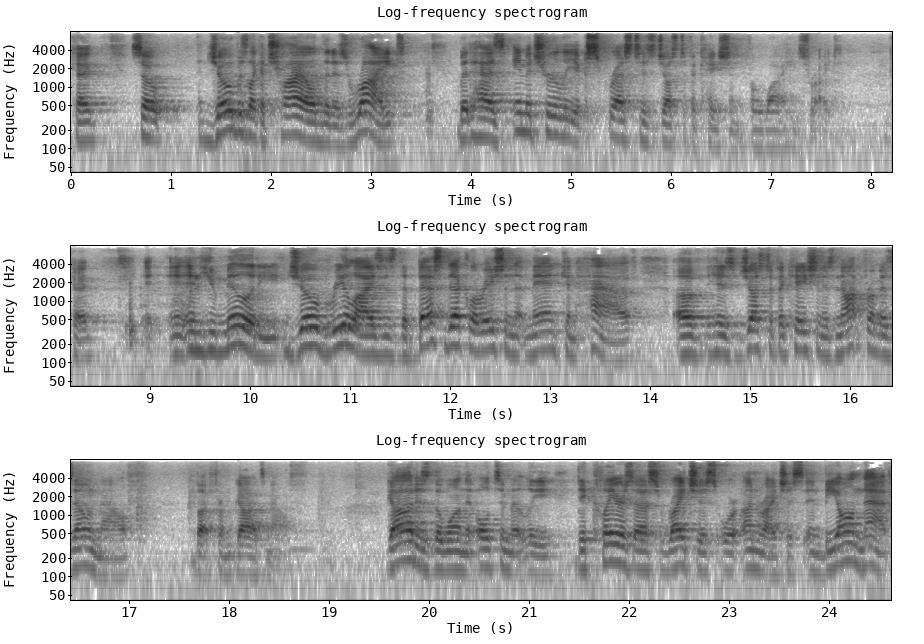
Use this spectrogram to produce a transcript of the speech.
Okay? So Job is like a child that is right, but has immaturely expressed his justification for why he's right. Okay? In humility, Job realizes the best declaration that man can have of his justification is not from his own mouth, but from God's mouth. God is the one that ultimately declares us righteous or unrighteous. And beyond that,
